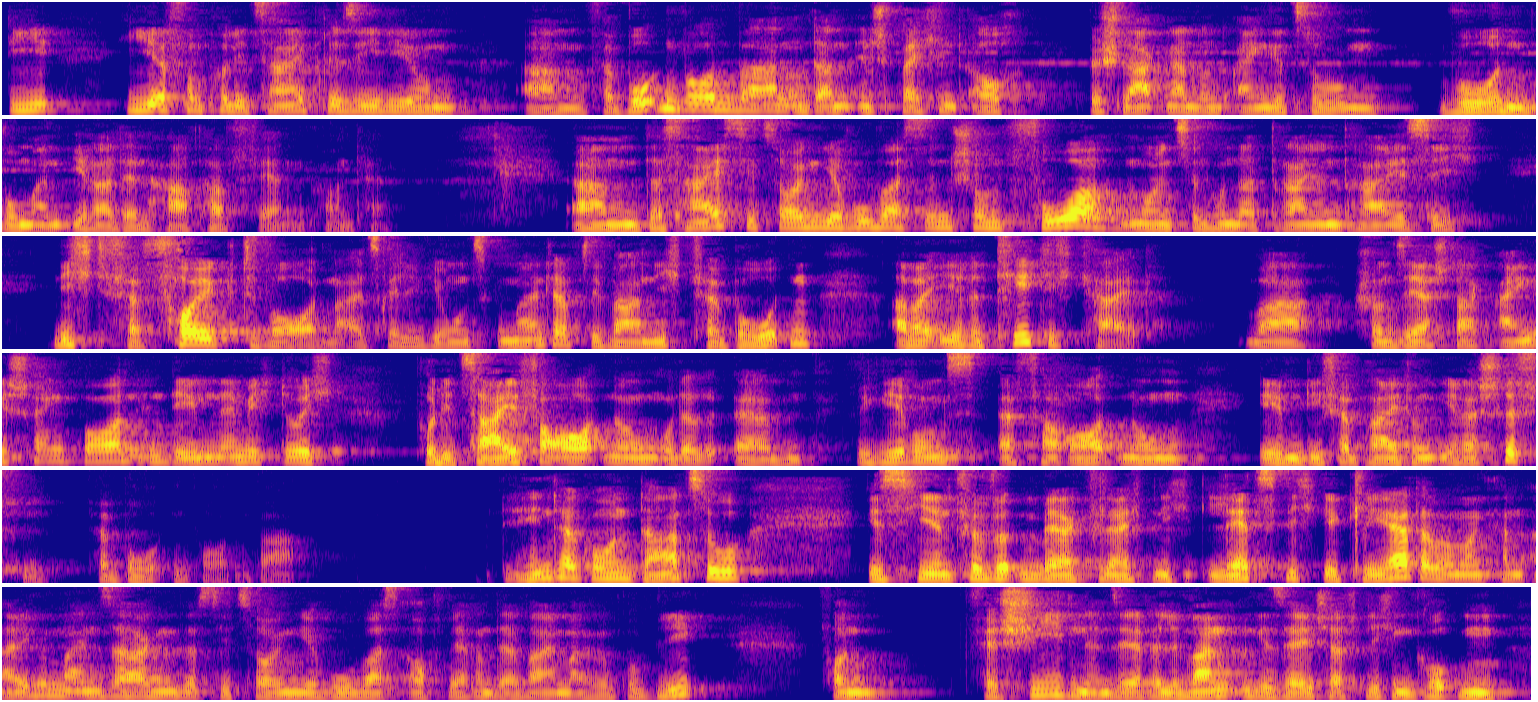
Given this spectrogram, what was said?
die hier vom Polizeipräsidium ähm, verboten worden waren und dann entsprechend auch beschlagnahmt und eingezogen wurden, wo man ihrer denn habhaft werden konnte. Ähm, das heißt, die Zeugen Jehovas sind schon vor 1933 nicht verfolgt worden als Religionsgemeinschaft, sie waren nicht verboten, aber ihre Tätigkeit war schon sehr stark eingeschränkt worden, indem nämlich durch Polizeiverordnungen oder ähm, Regierungsverordnungen eben die Verbreitung ihrer Schriften verboten worden war. Der Hintergrund dazu ist hier in Fürwürttemberg vielleicht nicht letztlich geklärt, aber man kann allgemein sagen, dass die Zeugen Jehovas auch während der Weimarer Republik von verschiedenen, sehr relevanten gesellschaftlichen Gruppen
